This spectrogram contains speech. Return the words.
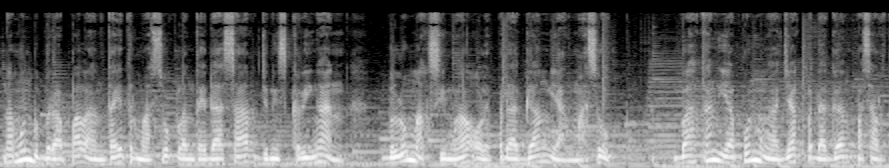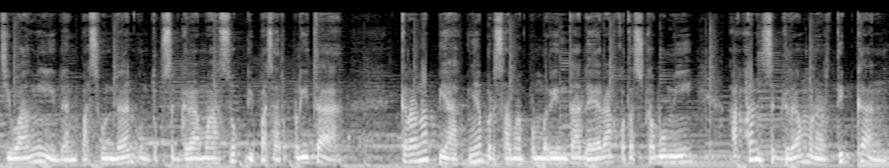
Namun beberapa lantai termasuk lantai dasar jenis keringan belum maksimal oleh pedagang yang masuk. Bahkan ia pun mengajak pedagang pasar Ciwangi dan Pasundan untuk segera masuk di pasar Pelita karena pihaknya bersama pemerintah daerah Kota Sukabumi akan segera menertibkan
